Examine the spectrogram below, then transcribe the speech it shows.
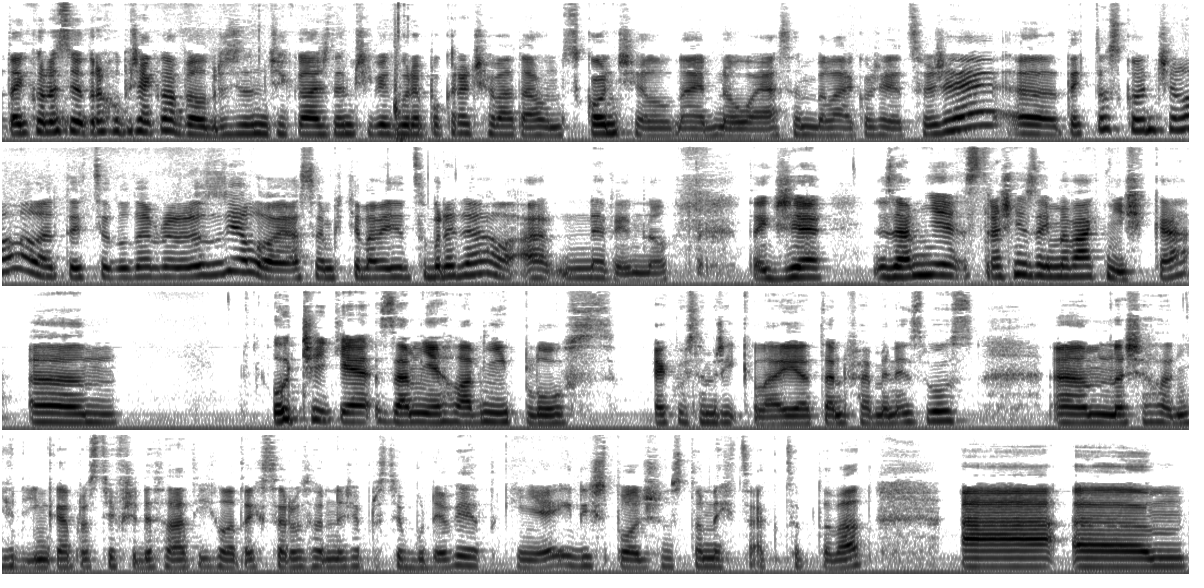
ten konec mě trochu překvapil, protože jsem čekala, že ten příběh bude pokračovat a on skončil najednou a já jsem byla jako, že cože, uh, teď to skončilo, ale teď se to teprve rozdělo, já jsem chtěla vědět, co bude dál a nevím, no. Takže za mě strašně zajímavá knížka. Um, určitě za mě hlavní plus jak už jsem říkala, je ten feminismus. Um, naše hlavní hrdinka prostě v 60. letech se rozhodne, že prostě bude vědkyně, i když společnost to nechce akceptovat. A um,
